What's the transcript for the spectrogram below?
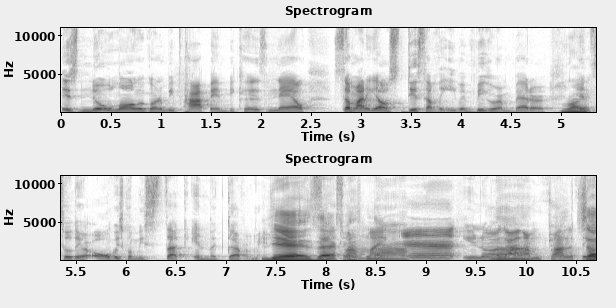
is no longer going to be popping because now somebody else did something even bigger and better Right. and so they're always going to be stuck in the government Yeah, so that's exactly. why I'm like, Nah. eh, you know, I Nah. I'm trying to think. So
